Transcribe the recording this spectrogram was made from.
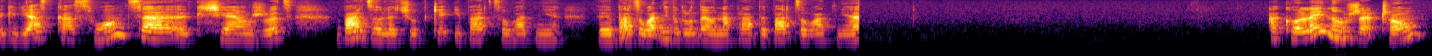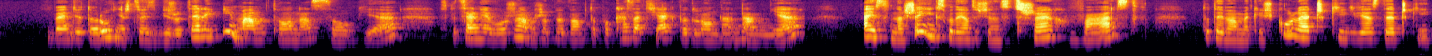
Gwiazdka, słońce, księżyc. Bardzo leciutkie i bardzo ładnie, y, bardzo ładnie wyglądają, naprawdę bardzo ładnie. A kolejną rzeczą będzie to również coś z biżuterii i mam to na sobie. Specjalnie włożyłam, żeby Wam to pokazać, jak wygląda na mnie. A jest to naszyjnik składający się z trzech warstw. Tutaj mam jakieś kuleczki, gwiazdeczki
